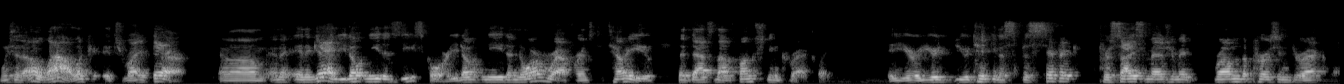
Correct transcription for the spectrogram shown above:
We said, oh, wow, look, it's right there. Um, and, and again, you don't need a Z score. You don't need a norm reference to tell you that that's not functioning correctly. You're, you're, you're taking a specific, precise measurement from the person directly.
